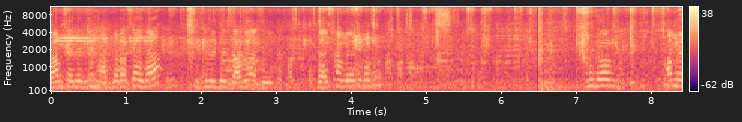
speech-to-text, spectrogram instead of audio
বাম সাইডে যে মাঠঘাট আছে ওটা পিছনে যে জায়গা আছে সামনে আছে বাবু যখন সামনে?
